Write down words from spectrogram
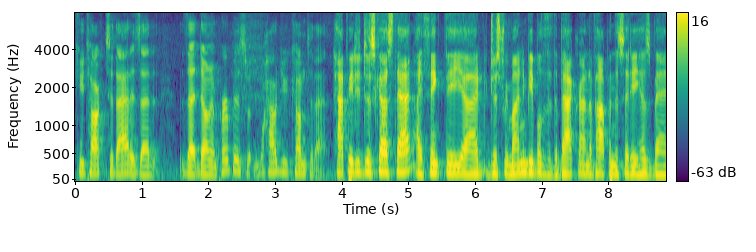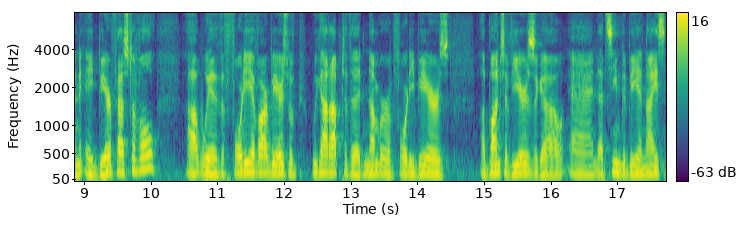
can you talk to that? Is that is that done on purpose? How do you come to that? Happy to discuss that. I think the uh, just reminding people that the background of Hop in the City has been a beer festival uh, with 40 of our beers. We've, we got up to the number of 40 beers a bunch of years ago, and that seemed to be a nice,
